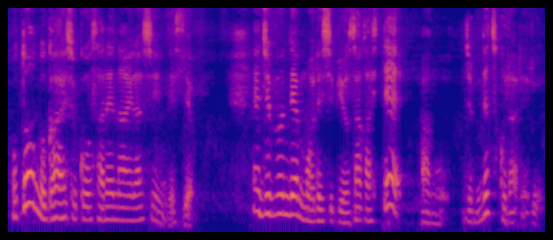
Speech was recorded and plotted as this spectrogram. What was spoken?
ほとんど外食をされないらしいんですよ。で自分でもレシピを探して、あの、自分で作られる。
